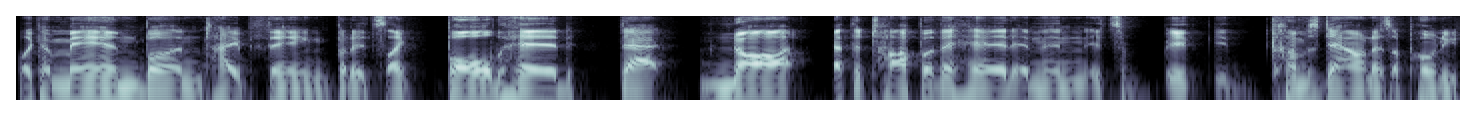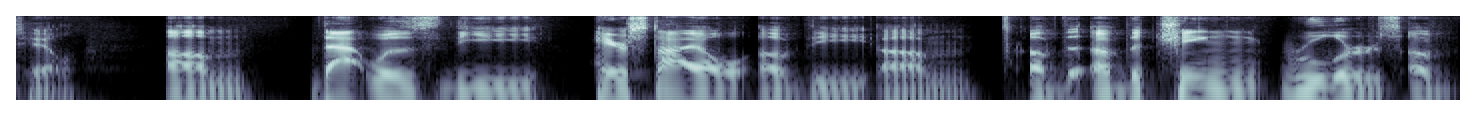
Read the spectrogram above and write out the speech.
like a man bun type thing but it's like bald head that knot at the top of the head and then it's a it, it comes down as a ponytail um, that was the hairstyle of the um, of the of the Qing rulers of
